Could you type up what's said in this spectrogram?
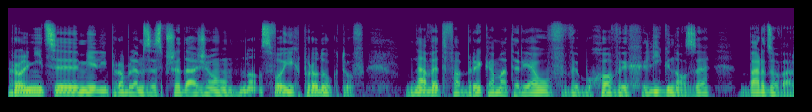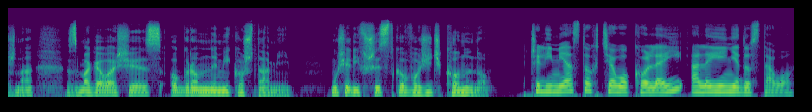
Rolnicy mieli problem ze sprzedażą no, swoich produktów. Nawet fabryka materiałów wybuchowych Lignoze, bardzo ważna, zmagała się z ogromnymi kosztami. Musieli wszystko wozić konno. Czyli miasto chciało kolei, ale jej nie dostało.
